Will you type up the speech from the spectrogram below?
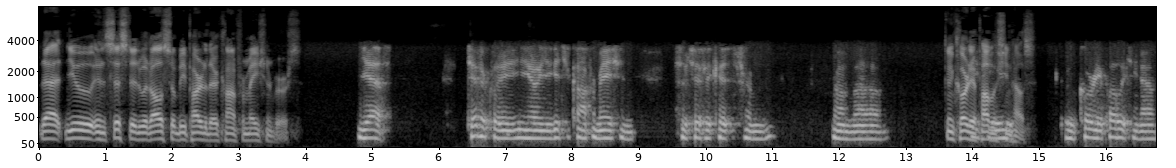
that you insisted would also be part of their confirmation verse. Yes. Typically, you know, you get your confirmation certificates from from uh, Concordia Publishing House. Concordia Publishing House,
